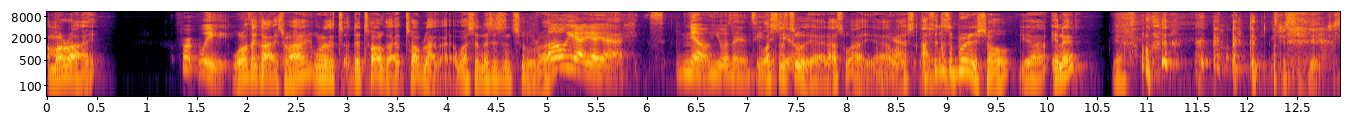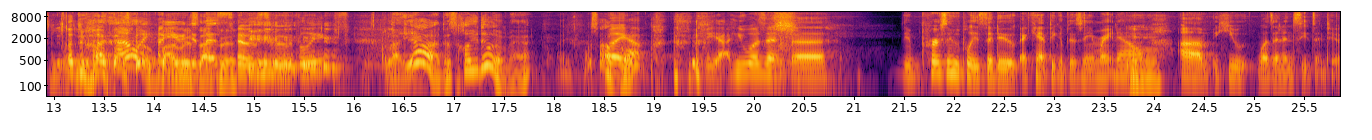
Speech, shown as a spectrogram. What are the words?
Am I right? For, wait. One of the guys, right? One of the, t- the tall guy, tall black guy. Wasn't in the season two, right? Oh yeah, yeah, yeah. He's- No, he wasn't in season was two. season two, yeah. That's why. Yeah, Yeah. I think it's a British show. Yeah, in it. Yeah. Just a bit, just a little bit. I don't like how you did that so smoothly. Like, yeah, that's how you do it, man. Like, what's up, But bro? yeah, but yeah, he wasn't the the person who plays the Duke. I can't think of his name right now. Mm-hmm. Um, he wasn't in season two.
